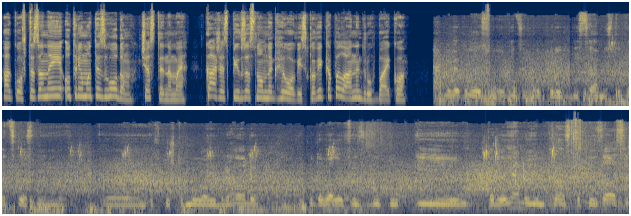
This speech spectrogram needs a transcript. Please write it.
а кошти за неї отримати згодом частинами, каже співзасновник ГЕО військові капелани друг Байко. Ми виконали свою обіцянку перед бійцями 128-ї е, гірсько-штурмової бригади, яку давали у Фейсбуку, і передаємо їм транспортний засіб.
